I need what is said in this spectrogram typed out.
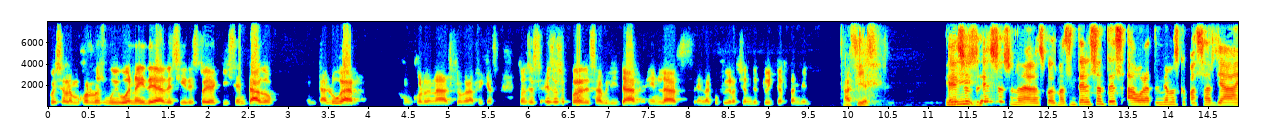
pues a lo mejor no es muy buena idea decir estoy aquí sentado en tal lugar con coordenadas geográficas. Entonces, eso se puede deshabilitar en, las, en la configuración de Twitter también. Así es. Eso es, eso es una de las cosas más interesantes. Ahora tendríamos que pasar ya a,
